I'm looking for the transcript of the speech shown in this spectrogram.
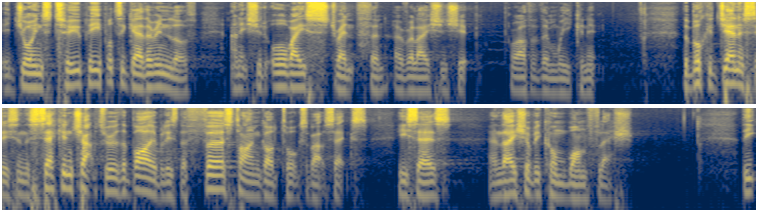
It joins two people together in love, and it should always strengthen a relationship rather than weaken it. The book of Genesis, in the second chapter of the Bible, is the first time God talks about sex. He says, and they shall become one flesh. The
